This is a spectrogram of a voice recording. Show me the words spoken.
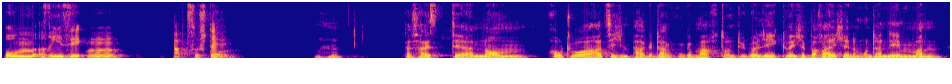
um Risiken abzustellen. Mhm. Das heißt, der Normautor hat sich ein paar Gedanken gemacht und überlegt, welche Bereiche in einem Unternehmen man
